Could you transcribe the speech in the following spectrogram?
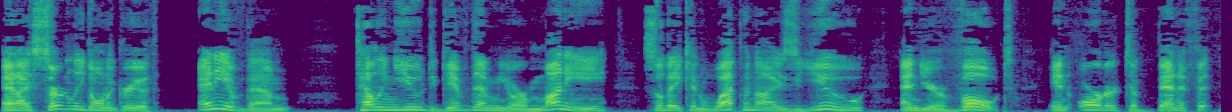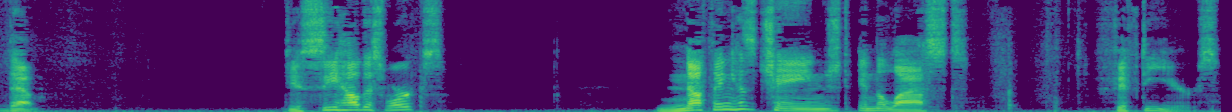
And I certainly don't agree with any of them telling you to give them your money so they can weaponize you and your vote in order to benefit them. Do you see how this works? Nothing has changed in the last 50 years.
